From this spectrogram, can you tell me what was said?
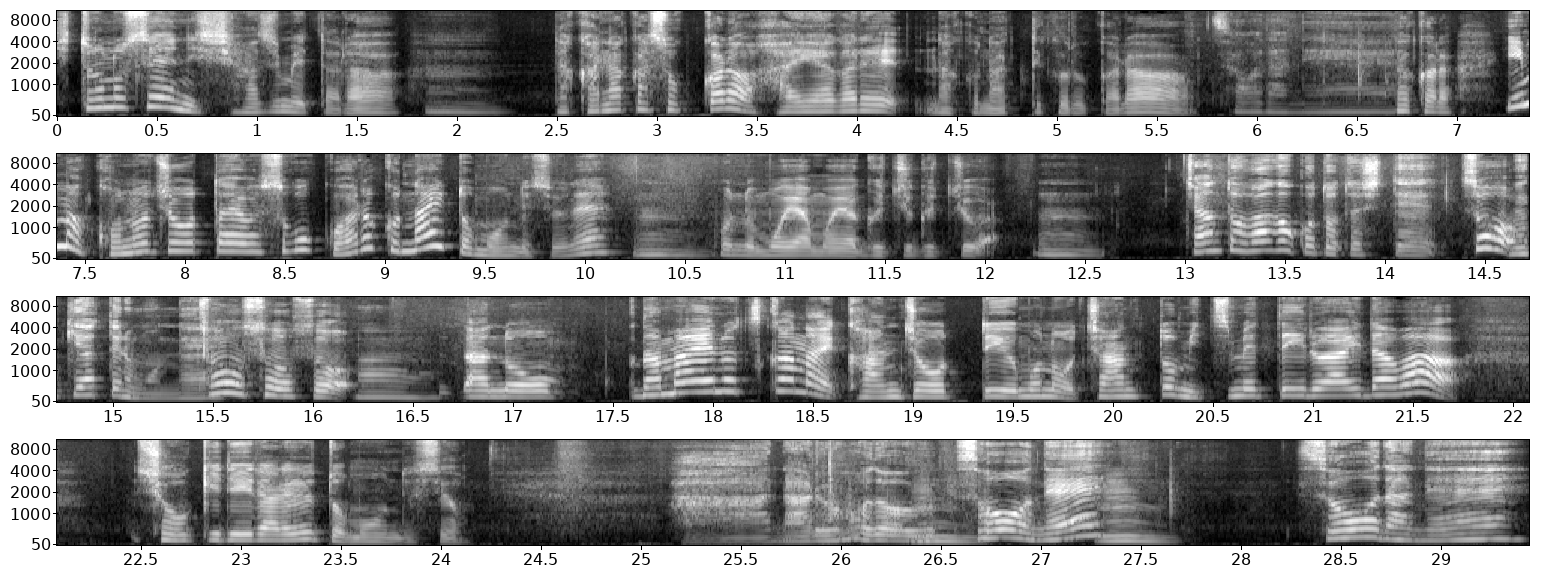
人のせいにし始めたら、なかなかそこからは這い上がれなくなってくるからそうだね。だから今この状態はすごく悪くないと思うんですよね、うん。このモヤモヤぐちぐちは。うん。ちゃんと我がこととしてそう。向き合ってるもんね。そうそうそう、ん。あの名前のつかない感情っていうものをちゃんと見つめている間は正気でいられると思うんですよ。ああなるほど、そうね、うん、そうだね。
